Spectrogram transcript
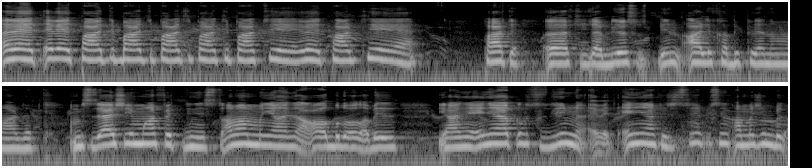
Evet evet parti parti parti parti parti. Evet parti. Parti. Evet güzel biliyorsunuz benim harika bir planım vardı. Ama siz her şeyi mahvettiniz tamam mı? Yani al bu da olabilir. Yani en iyi akıllı siz değil mi? Evet en iyi akıllı siz senin amacın böyle.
